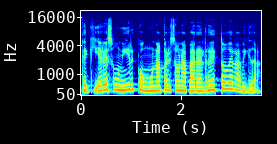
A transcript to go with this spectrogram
te quieres unir con una persona para el resto de la vida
